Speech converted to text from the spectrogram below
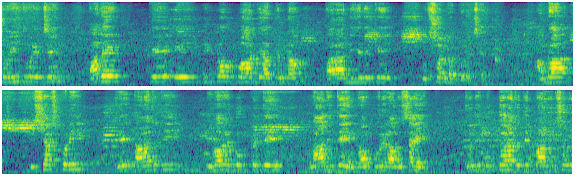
শহীদ হয়েছেন, তাদেরকে এই বিপ্লব উপহার দেওয়ার জন্য তারা নিজেদেরকে উৎসর্গ করেছেন। আমরা বিশ্বাস করি যে তারা যদি এভাবে বুক পেতে না দিতেন, রংপুরের সাইদ, যদি মুগ্ধরা যদি প্রাণ উৎসর্গ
